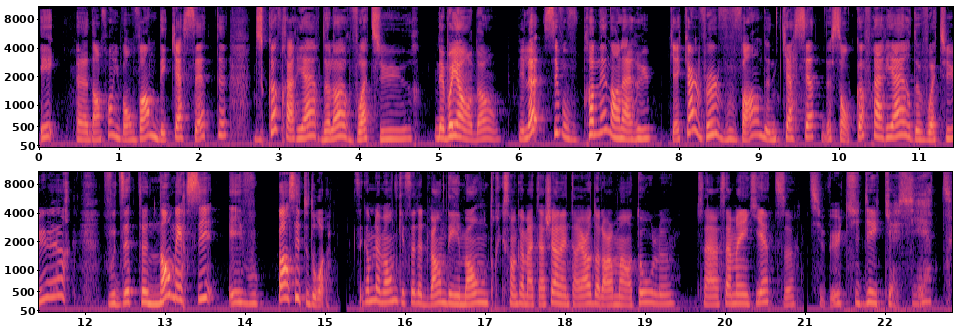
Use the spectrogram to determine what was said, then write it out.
Et euh, dans le fond, ils vont vendre des cassettes du coffre arrière de leur voiture. Mais voyons donc. Et là, si vous vous promenez dans la rue, quelqu'un veut vous vendre une cassette de son coffre arrière de voiture, vous dites non merci et vous passez tout droit. C'est comme le monde qui essaie de te vendre des montres qui sont comme attachées à l'intérieur de leur manteau, là. Ça, ça m'inquiète, ça. Tu veux-tu des cassettes?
